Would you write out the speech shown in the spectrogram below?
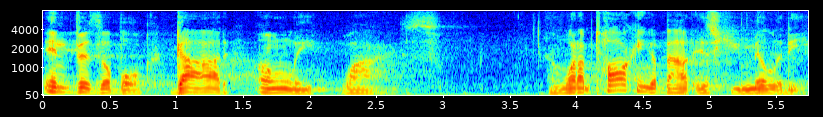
invisible, God only wise. And what I'm talking about is humility.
